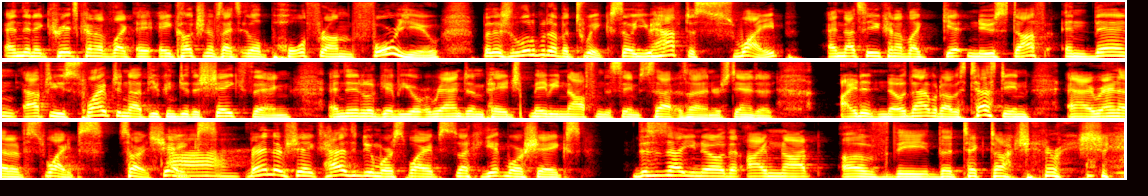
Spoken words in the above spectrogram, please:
And then it creates kind of like a, a collection of sites it'll pull from for you. But there's a little bit of a tweak. So you have to swipe and that's how you kind of like get new stuff. And then after you swiped enough, you can do the shake thing. And then it'll give you a random page, maybe not from the same set as I understand it. I didn't know that when I was testing and I ran out of swipes. Sorry, shakes. Ah. Ran out of shakes, had to do more swipes so I could get more shakes. This is how you know that I'm not of the the TikTok generation.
